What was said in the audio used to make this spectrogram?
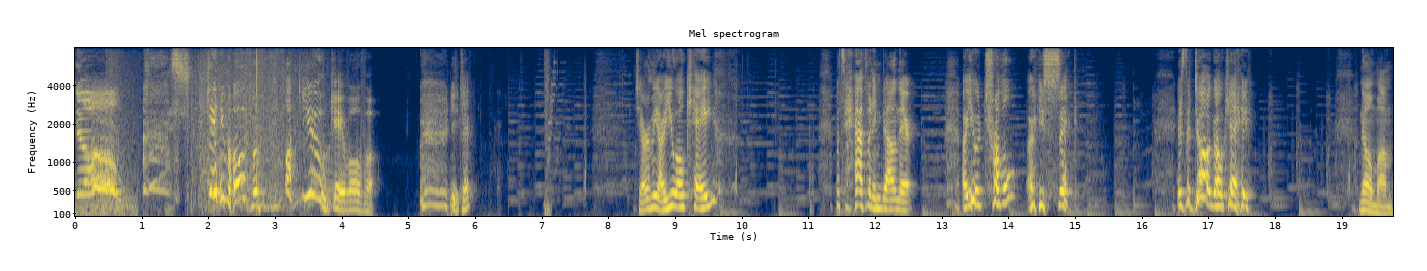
No! Game over! Fuck you! Game over. Need a clip? Jeremy, are you okay? What's happening down there? Are you in trouble? Are you sick? Is the dog okay? No, Mom.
